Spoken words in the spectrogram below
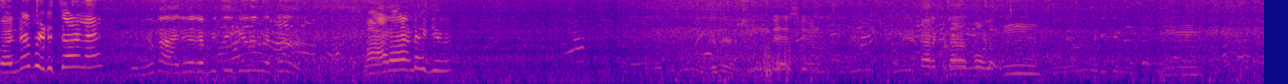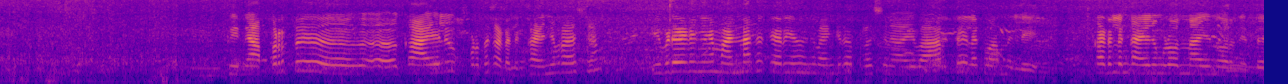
പൊന്നു പിടിച്ചോണേ. മാള വേണ്ടിരിക്കുന്നു കറക്റ്റാ കോൾ പിന്നെ അപ്പുറത്ത് കായലും ഇപ്പുറത്ത് കടലും. കഴിഞ്ഞ പ്രാവശ്യം ഇവിടെ ഇങ്ങനെ മണ്ണൊക്കെ കയറിയെന്ന് ഭയങ്കര പ്രശ്നമായി. വാർത്തയിലൊക്കെ വന്നില്ലേ? കടലും കായലും കൂടെ ഒന്നായി എന്ന് പറഞ്ഞിട്ട്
